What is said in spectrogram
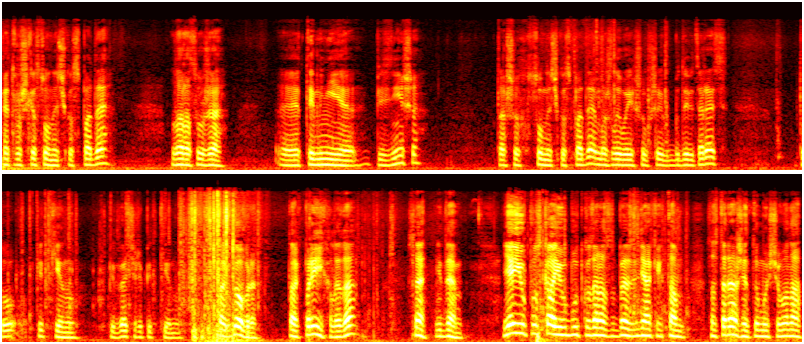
Хай трошки сонечко спаде. Зараз вже е, темніє пізніше. Так що сонечко спаде, можливо, якщо буде вітерець, то підкину. Під вечір підкину. Так, добре. Так, приїхали, так? Да? Все, йдемо. Я її впускаю в будку зараз без ніяких там застережень, тому що вона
